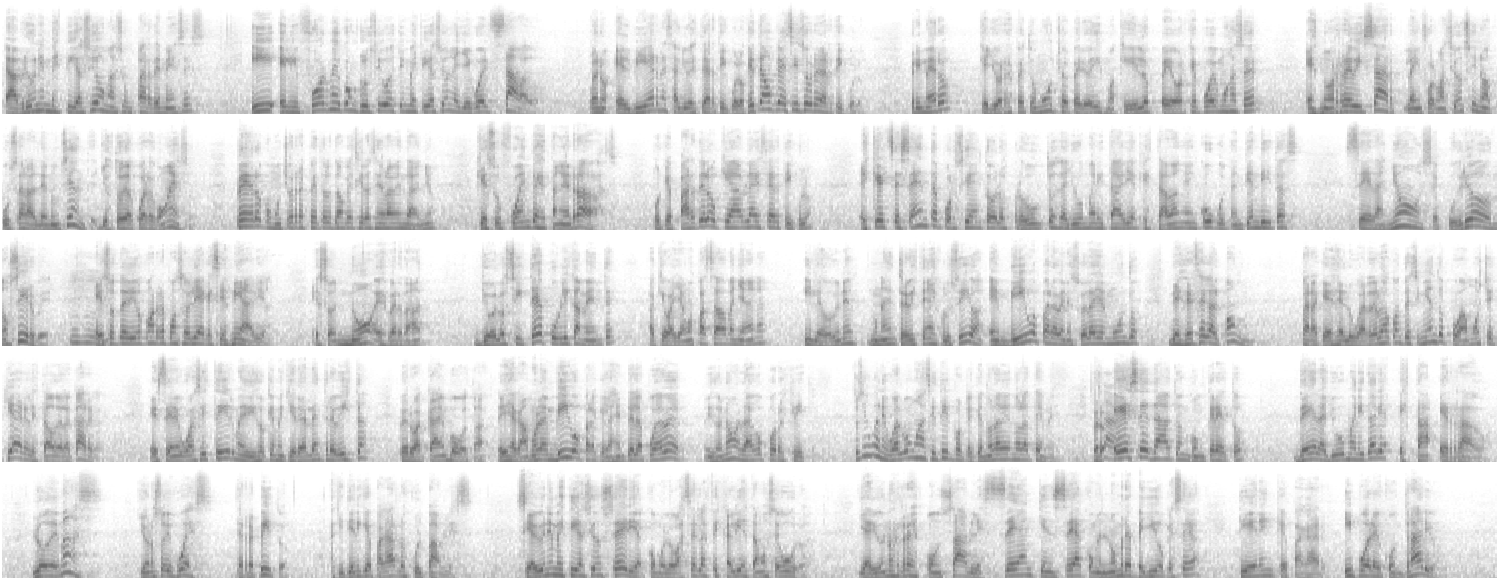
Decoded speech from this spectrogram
abrió una investigación hace un par de meses y el informe conclusivo de esta investigación le llegó el sábado. Bueno, el viernes salió este artículo. ¿Qué tengo que decir sobre el artículo? Primero, que yo respeto mucho el periodismo. Aquí lo peor que podemos hacer es no revisar la información, sino acusar al denunciante. Yo estoy de acuerdo con eso. Pero con mucho respeto le tengo que decir a la señora Bendaño que sus fuentes están erradas. Porque parte de lo que habla ese artículo es que el 60% de los productos de ayuda humanitaria que estaban en Cúcuta, en tienditas, se dañó, se pudrió, no sirve. Eso te digo con responsabilidad que sí es mi área. Eso no es verdad. Yo lo cité públicamente a que vayamos pasado mañana y le doy una, entrevista en exclusiva, en vivo para Venezuela y el mundo, desde ese galpón, para que desde el lugar de los acontecimientos podamos chequear el estado de la carga. Ese negó a asistir, me dijo que me quiere dar la entrevista, pero acá en Bogotá. Le dije, hagámosla en vivo para que la gente la pueda ver. Me dijo, no, la hago por escrito. Entonces, bueno, igual vamos a asistir porque el que no la ve no la teme. Pero ese dato en concreto de la ayuda humanitaria está errado. Lo demás, yo no soy juez, te repito, Aquí tienen que pagar los culpables. Si hay una investigación seria, como lo va a hacer la Fiscalía, estamos seguros, y hay unos responsables, sean quien sea, con el nombre y apellido que sea, tienen que pagar. Y por el contrario,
